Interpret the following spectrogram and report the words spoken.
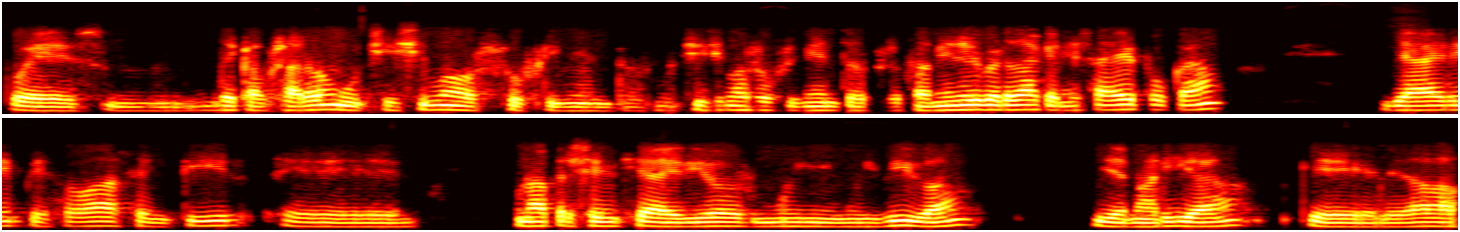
pues mm, le causaron muchísimos sufrimientos, muchísimos sufrimientos. Pero también es verdad que en esa época ya él empezó a sentir eh, una presencia de Dios muy, muy viva y de María que le daba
